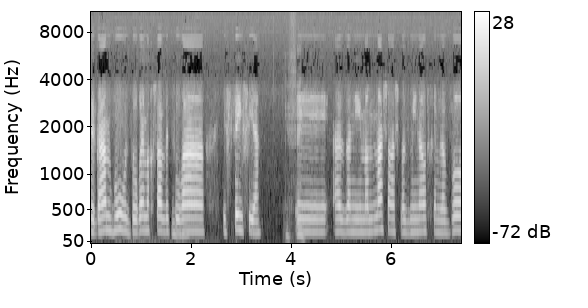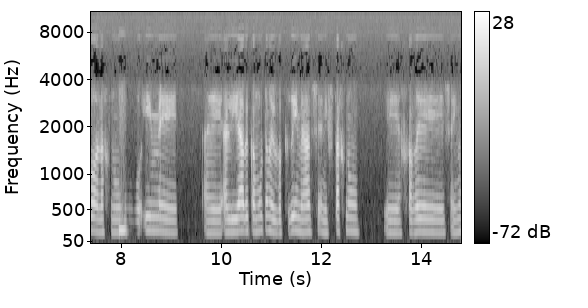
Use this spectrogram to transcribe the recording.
וגם הוא זורם עכשיו בצורה יפהפייה. יפה. אה, אז אני ממש ממש מזמינה אתכם לבוא. אנחנו רואים אה, אה, עלייה בכמות המבקרים מאז שנפתחנו, אחרי שהיינו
